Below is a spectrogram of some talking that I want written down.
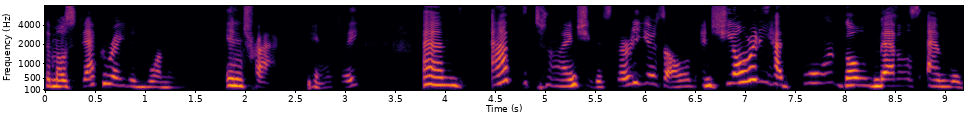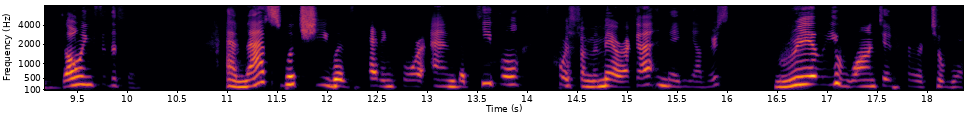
the most decorated woman in track, apparently. And at the time, she was 30 years old and she already had four gold medals and was going for the fifth. And that's what she was heading for. And the people, of course, from America and maybe others, really wanted her to win.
